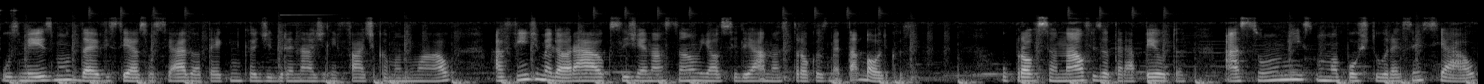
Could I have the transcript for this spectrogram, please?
Os mesmos devem ser associados à técnica de drenagem linfática manual, a fim de melhorar a oxigenação e auxiliar nas trocas metabólicas. O profissional fisioterapeuta assume uma postura essencial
